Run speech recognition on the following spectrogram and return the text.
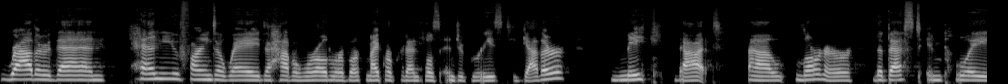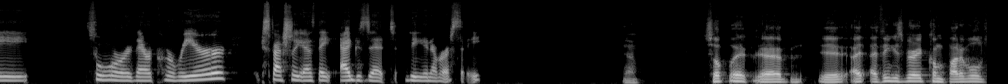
rather than can you find a way to have a world where both micro credentials and degrees together make that uh, learner the best employee for their career, especially as they exit the university? Yeah. So uh, uh, I, I, think it's very compatible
